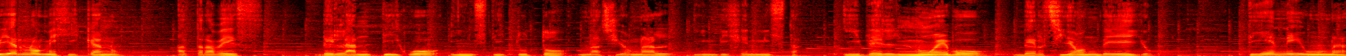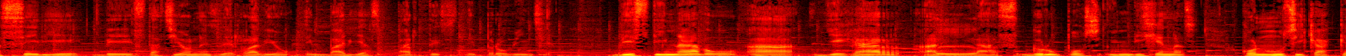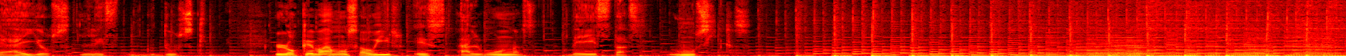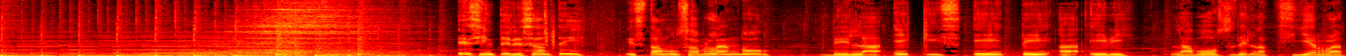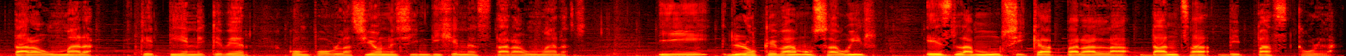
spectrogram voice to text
Gobierno mexicano, a través del antiguo Instituto Nacional Indigenista y del nuevo versión de ello, tiene una serie de estaciones de radio en varias partes de provincia, destinado a llegar a los grupos indígenas con música que a ellos les guste. Lo que vamos a oír es algunas de estas músicas. Es interesante, estamos hablando de la XETAR, la voz de la Sierra Tarahumara, que tiene que ver con poblaciones indígenas tarahumaras. Y lo que vamos a oír es la música para la danza de Pascola.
